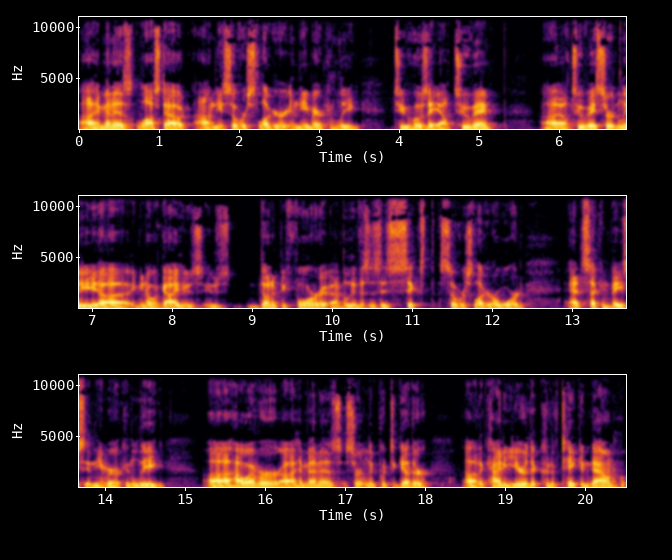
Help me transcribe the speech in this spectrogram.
uh, Gimenez lost out on the Silver Slugger in the American League to Jose Altuve. Uh, Altuve certainly, uh, you know, a guy who's who's done it before. I believe this is his sixth Silver Slugger award at second base in the American League. Uh, however, uh, Gimenez certainly put together uh, the kind of year that could have taken down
